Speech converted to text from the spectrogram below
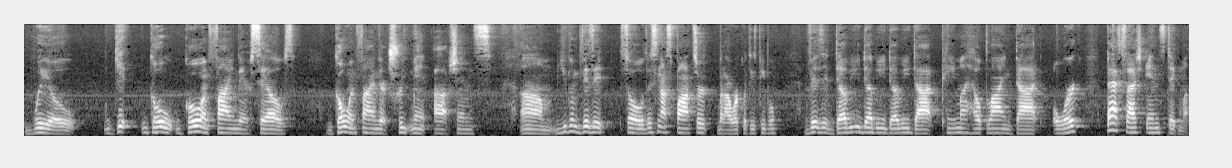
will get go go and find themselves, go and find their treatment options. Um, you can visit. So this is not sponsored, but I work with these people. Visit www.pimahelpline.org backslash in stigma.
